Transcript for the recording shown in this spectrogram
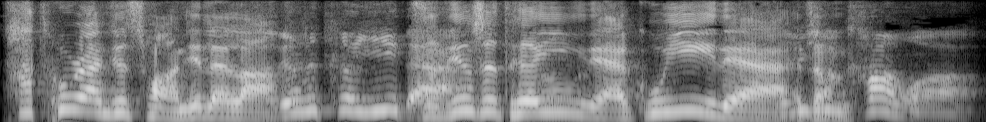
他突然就闯进来了，指定是特意的，指定是特意的，故意的，想看我，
